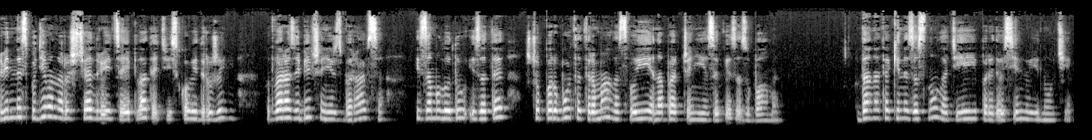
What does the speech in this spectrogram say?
Він несподівано розщедрюється і платить військовій дружині в два рази більше, ніж збирався, і за молоду, і за те, що парубута тримала свої наперчені язики за зубами. Дана так і не заснула тієї передвесільної ночі.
